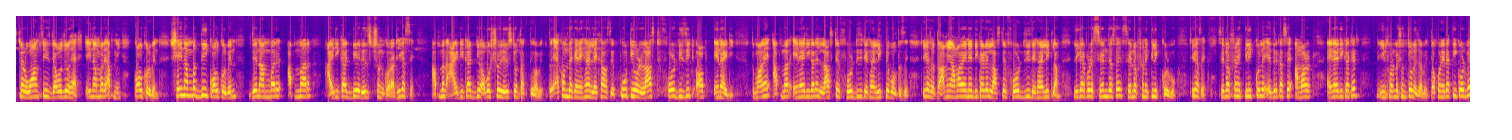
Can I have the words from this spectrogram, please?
star one six double zero hash এই নাম্বারে আপনি কল করবেন। সেই নাম্বার দিয়েই কল করবেন যে নাম্বারে আপনার আইডি কার্ড দিয়ে রেজিস্ট্রেশন করা, ঠিক আছে? আপনার আইডি কার্ড দিয়ে অবশ্যই রেজিস্ট্রেশন থাকতে হবে। তো এখন দেখেন এখানে লেখা আছে put your last four digit of NID তো মানে আপনার এনআইডি কার্ডের লাস্টের ফোর ডিজিট এখানে লিখতে বলতেছে, ঠিক আছে? তো আমি আমার এনআইডি কার্ডের লাস্টের ফোর ডিজিট এখানে লিখলাম, লিখার পরে সেন্ড আছে সেন্ড অপশানে ক্লিক করব, ঠিক আছে? সেন্ড অপশানে ক্লিক করলে এদের কাছে আমার এনআইডি কার্ডের ইনফরমেশন চলে যাবে। তখন এরা কি করবে?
